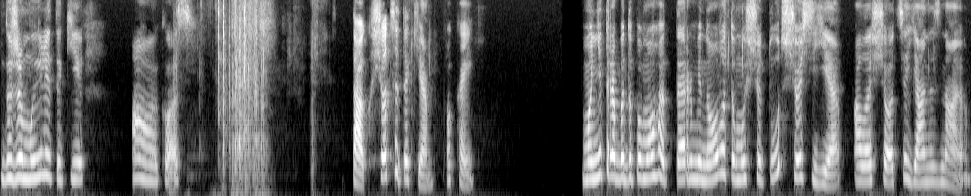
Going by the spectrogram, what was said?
Дуже милі такі. А, клас. Так, що це таке? Окей. Мені треба допомога терміново, тому що тут щось є. Але що це, я не знаю.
